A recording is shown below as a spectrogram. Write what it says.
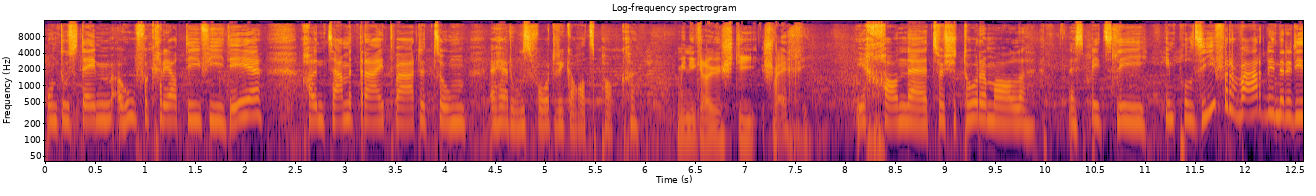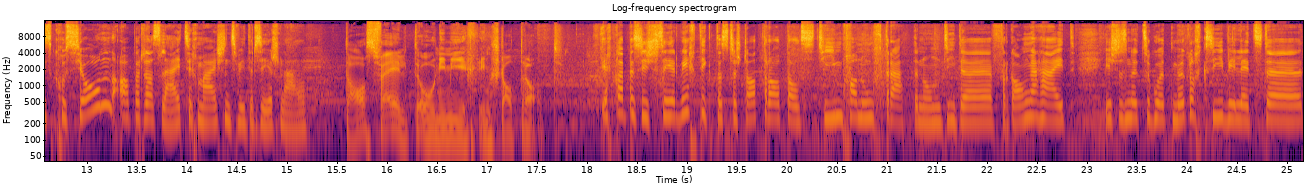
und aus dem Haufen kreative Ideen können zusammengetragen werden, um eine Herausforderung anzupacken. Meine grösste Schwäche? Ich kann äh, zwischendurch mal ein bisschen impulsiver werden in einer Diskussion, aber das leitet sich meistens wieder sehr schnell. Das fehlt ohne mich im Stadtrat ich glaube, es ist sehr wichtig, dass der Stadtrat als Team kann auftreten kann. Und in der Vergangenheit ist das nicht so gut möglich gewesen, weil jetzt äh,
